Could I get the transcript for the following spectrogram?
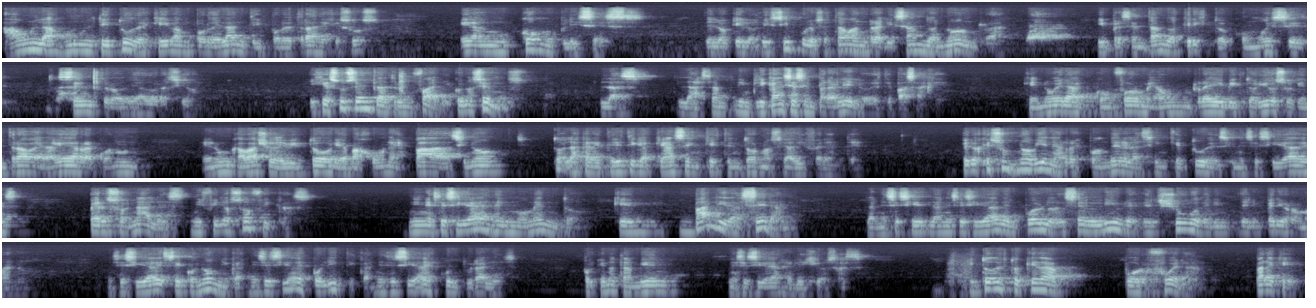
aún las multitudes que iban por delante y por detrás de Jesús eran cómplices de lo que los discípulos estaban realizando en honra y presentando a Cristo como ese centro de adoración. Y Jesús entra triunfal y conocemos las, las implicancias en paralelo de este pasaje que no era conforme a un rey victorioso que entraba en la guerra con un, en un caballo de victoria, bajo una espada, sino todas las características que hacen que este entorno sea diferente. Pero Jesús no viene a responder a las inquietudes y necesidades personales, ni filosóficas, ni necesidades del momento, que válidas eran la necesidad, del pueblo de ser libre del yugo del imperio romano necesidades económicas, necesidades políticas, necesidades culturales, ¿por qué no también necesidades religiosas? Y todo esto queda por fuera. ¿Para qué?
